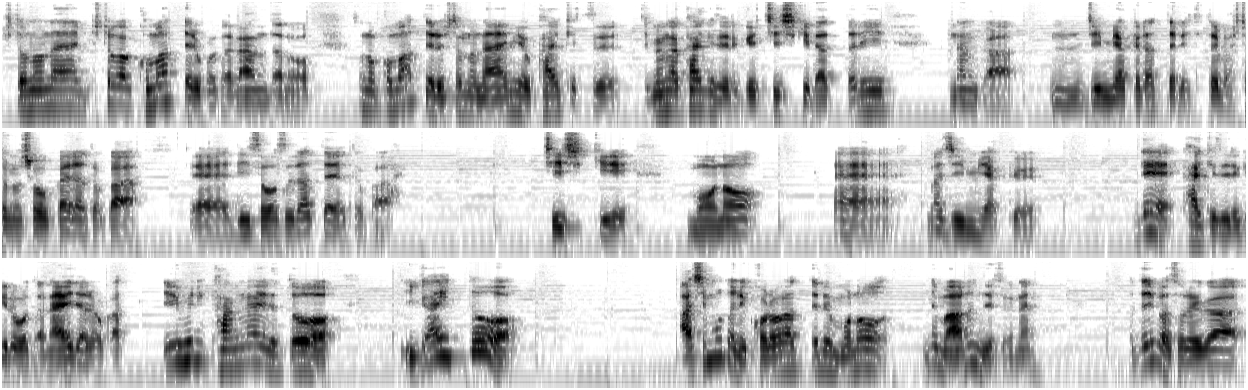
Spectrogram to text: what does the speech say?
人の悩み人が困ってることは何だろう？その困ってる人の悩みを解決自分が解決できる知識だったりなんか、うん、人脈だったり例えば人の紹介だとか、えー、リソースだったりとか知識物、えーまあ、人脈で解決できることはないだろうかっていうふうに考えると意外と足元に転がってるものでもあるんですよね。例えばそれが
